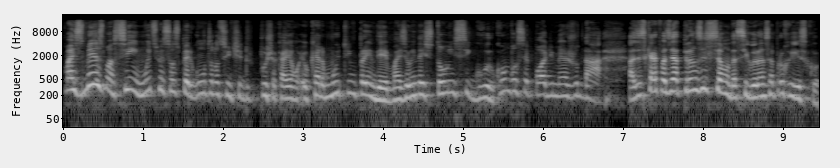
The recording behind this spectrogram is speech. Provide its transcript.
Mas mesmo assim, muitas pessoas perguntam no sentido, puxa, Caião, eu quero muito empreender, mas eu ainda estou inseguro. Como você pode me ajudar? Às vezes quer fazer a transição da segurança para o risco.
